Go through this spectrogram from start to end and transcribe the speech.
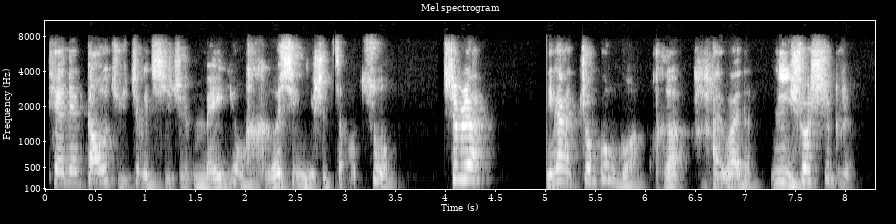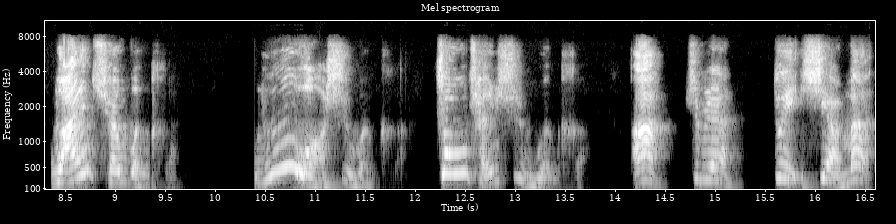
天天高举这个旗帜没用，核心你是怎么做？是不是？你看中共国和海外的，你说是不是？完全吻合，无我是吻合，忠诚是吻合，啊，是不是？对谢尔曼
